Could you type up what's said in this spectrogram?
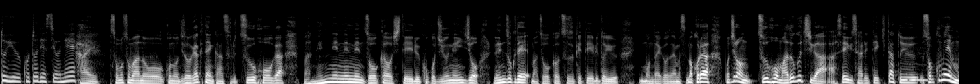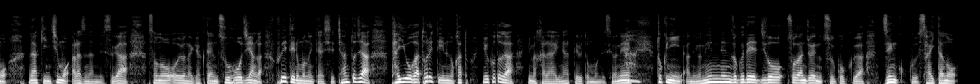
ということですよね。はい。そもそもあの、この児童虐待に関する通報が、まあ、年々年々増加をしている、ここ10年以上連続で、まあ、増加を続けているという問題がございます。まあ、これはもちろん通報窓口が整備されてきたという側面もなきにちもあらずなんですが、そのような虐待の通報事案が増えているものに対して、ちゃんとじゃあ対応が取れているのかということが今課題になっていると思うんですよね。はい、特にあの4年連続で児童相談所への通告が全国最多の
